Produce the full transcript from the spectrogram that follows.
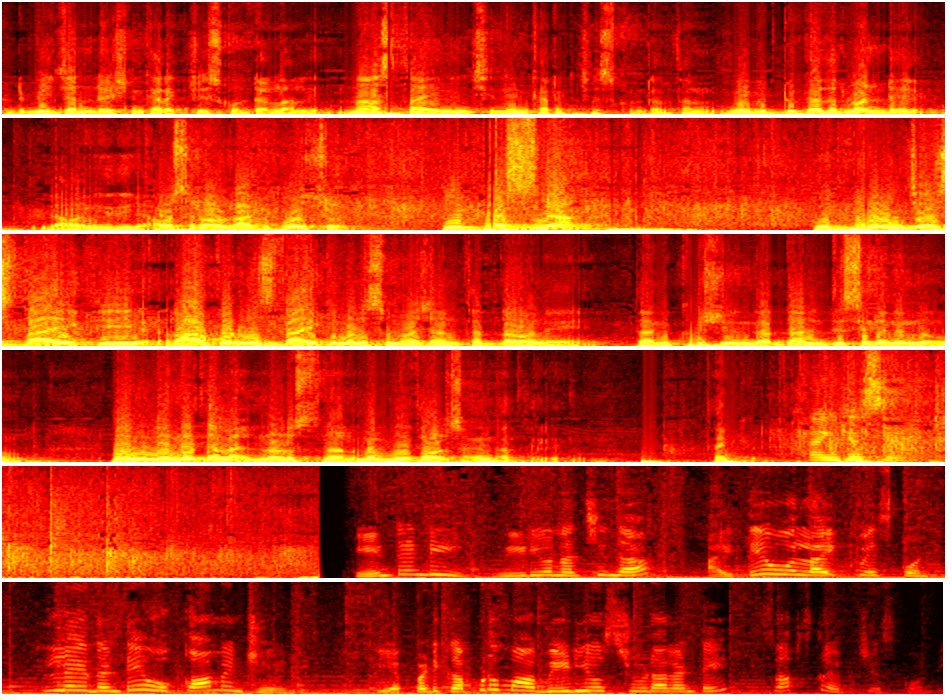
అంటే మీ జనరేషన్ కరెక్ట్ చేసుకుంటూ వెళ్ళాలి. నా స్థాయి నుంచి నేను కరెక్ట్ చేసుకుంటూ వెళ్తాను. మేబీ టుగెదర్ వన్ డే ఇది అవసరాలు రాకపోవచ్చు. ఈ ప్రశ్న ఉద్భవించే స్థాయికి రాకూడని స్థాయికి మన సమాజాన్ని తెద్దామని దాని కృషి దాని దిశగా నేను నేను నేనైతే అలా నడుస్తున్నాను మరి మిగతా వాళ్ళ సంగతి నాకు తెలియదు. Thank you thank you sir ఏంటండి? వీడియో నచ్చిందా? అయితే ఓ లైక్ వేసుకోండి లేదంటే ఓ కామెంట్ చేయండి. ఎప్పటికప్పుడు మా వీడియోస్ చూడాలంటే సబ్స్క్రైబ్ చేసుకోండి.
